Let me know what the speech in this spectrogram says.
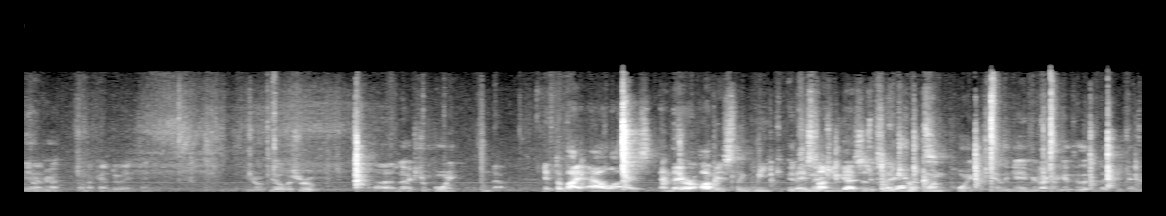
Yeah, I'm, not, I'm not gonna do anything. You don't kill this rope. Uh, An extra point. no. You have to buy allies, and they are obviously weak It's based an on extra- you guys' It's performance. an extra one point at the end of the game. You're not going to get through that deck again.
